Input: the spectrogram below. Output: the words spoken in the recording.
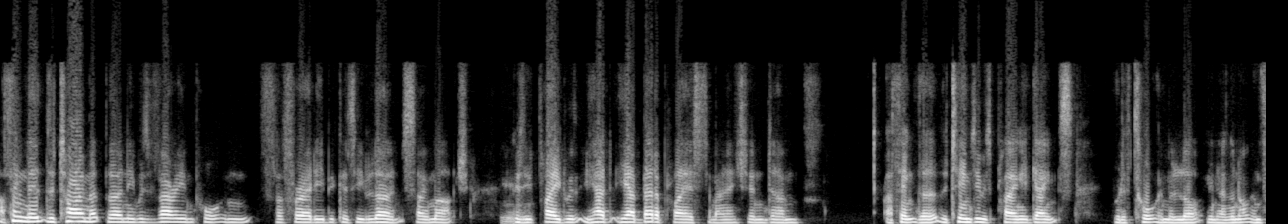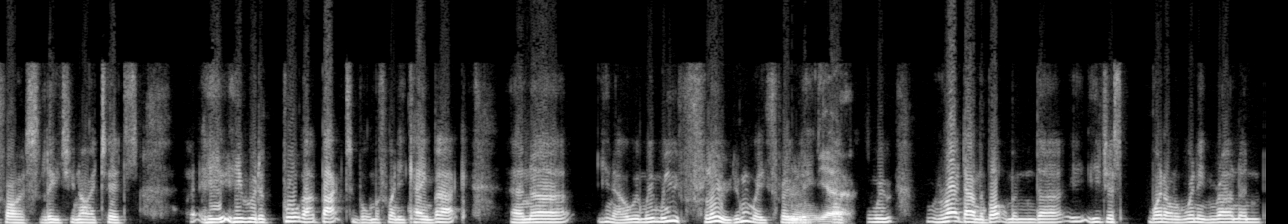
I think the the time at Burnley was very important for, for Eddie because he learned so much. Because he played with, he had he had better players to manage, and um, I think the the teams he was playing against would have taught him a lot. You know, the Nottingham Forest, Leeds United. He he would have brought that back to Bournemouth when he came back, and uh, you know, we, we flew, didn't we, through mm, Leeds? Yeah, we, we were right down the bottom, and uh, he, he just went on a winning run, and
